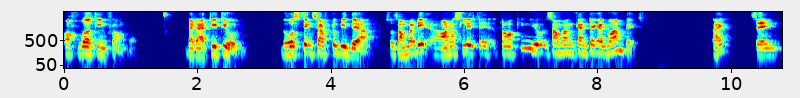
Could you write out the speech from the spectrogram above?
of working from home, that attitude. Those things have to be there. So somebody honestly talking, you someone can take advantage, right? Saying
